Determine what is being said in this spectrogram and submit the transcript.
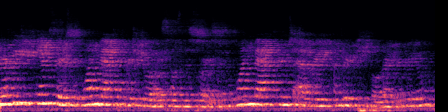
In refugee camps, there's one bathroom. Rodrigo always tells this story. So one bathroom to every 100 people, right, Rodrigo?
